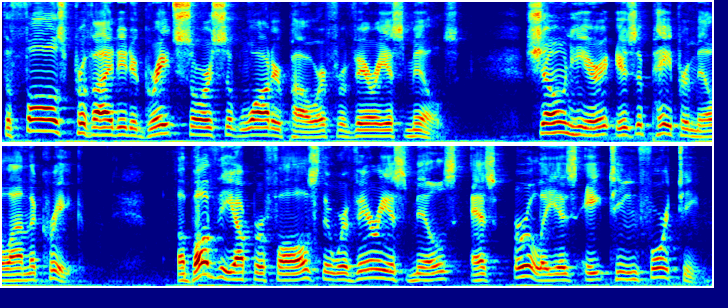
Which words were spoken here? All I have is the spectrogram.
The falls provided a great source of water power for various mills. Shown here is a paper mill on the creek. Above the upper falls, there were various mills as early as 1814.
